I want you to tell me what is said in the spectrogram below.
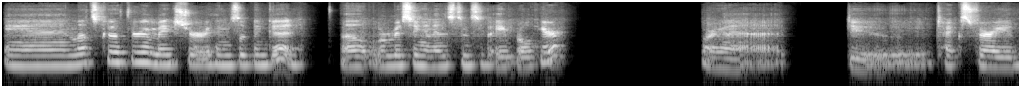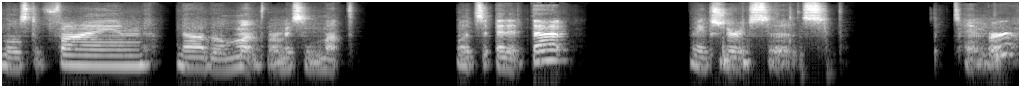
And let's go through and make sure everything's looking good. Well, we're missing an instance of April here. We're gonna do text variables define, NAWBO month. We're missing month. Let's edit that. Make sure it says September.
